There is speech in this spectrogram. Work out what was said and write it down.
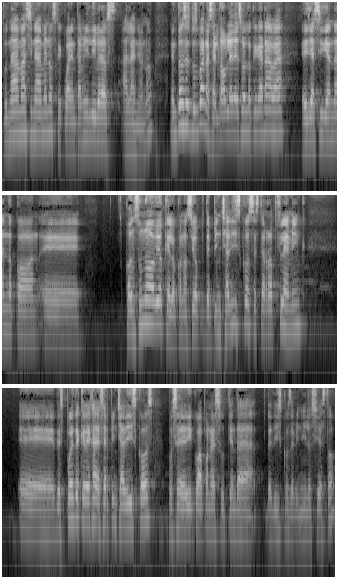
pues nada más y nada menos que 40 mil libras al año, ¿no? Entonces, pues bueno, es el doble de sueldo que ganaba. Ella sigue andando con... Eh, con su novio que lo conoció de pinchadiscos, este Rob Fleming. Eh, después de que deja de ser pinchadiscos, pues se dedicó a poner su tienda de discos de vinilos y esto.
